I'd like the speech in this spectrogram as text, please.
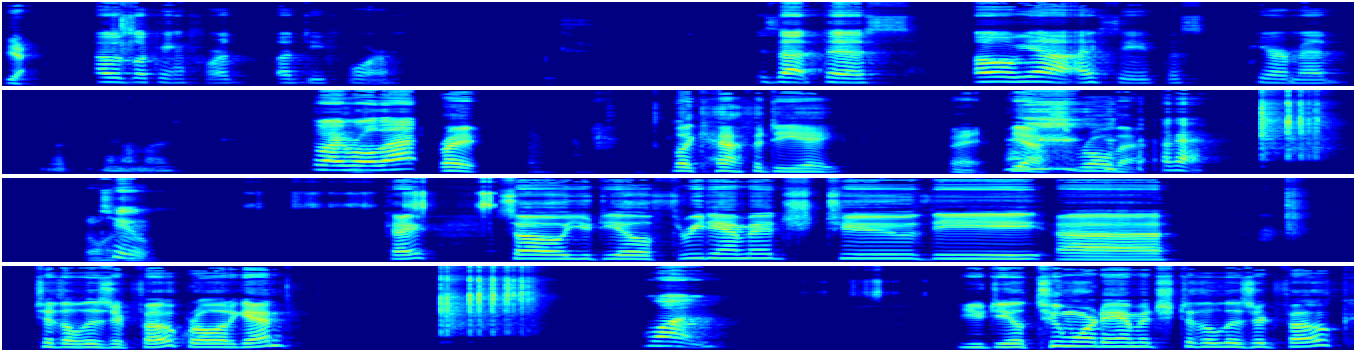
Yeah. I was looking for a D4. Is that this? Oh yeah, I see this pyramid with the numbers. Do I roll that? Right. Like half a d8. Right. Yes, roll that. okay. The one Two. Okay. So you deal 3 damage to the uh to the lizard folk. Roll it again. One. You deal 2 more damage to the lizard folk.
